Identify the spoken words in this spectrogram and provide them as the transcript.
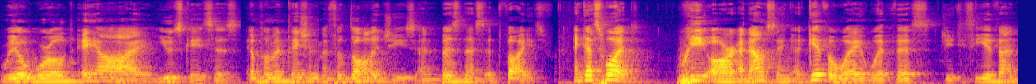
real-world AI use cases, implementation methodologies, and business advice. And guess what? We are announcing a giveaway with this GTC event,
